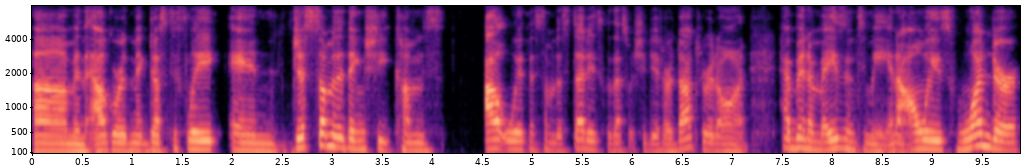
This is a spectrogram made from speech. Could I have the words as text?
um, and the Algorithmic Justice League, and just some of the things she comes out with and some of the studies, because that's what she did her doctorate on, have been amazing to me. And I always wonder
